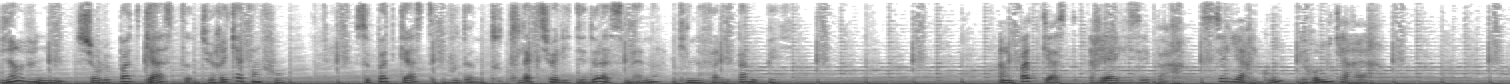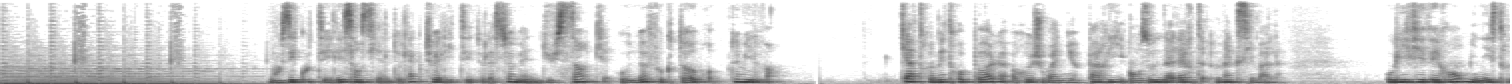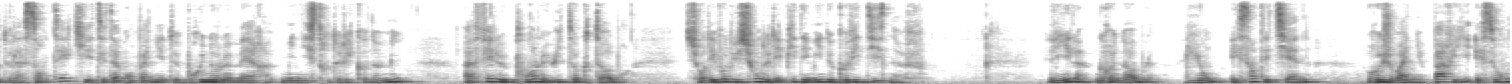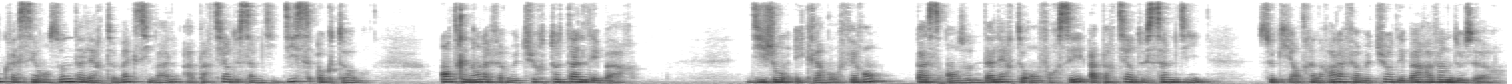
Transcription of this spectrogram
Bienvenue sur le podcast du Récap Info. Ce podcast vous donne toute l'actualité de la semaine qu'il ne fallait pas louper. Un podcast réalisé par Célia Rigon et Romy Carrère. Vous écoutez l'essentiel de l'actualité de la semaine du 5 au 9 octobre 2020. Quatre métropoles rejoignent Paris en zone d'alerte maximale. Olivier Véran, ministre de la Santé, qui était accompagné de Bruno Le Maire, ministre de l'Économie, a fait le point le 8 octobre sur l'évolution de l'épidémie de Covid-19. Lille, Grenoble, Lyon et Saint-Étienne rejoignent Paris et seront classés en zone d'alerte maximale à partir de samedi 10 octobre, entraînant la fermeture totale des bars. Dijon et Clermont-Ferrand passent en zone d'alerte renforcée à partir de samedi, ce qui entraînera la fermeture des bars à 22 heures.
